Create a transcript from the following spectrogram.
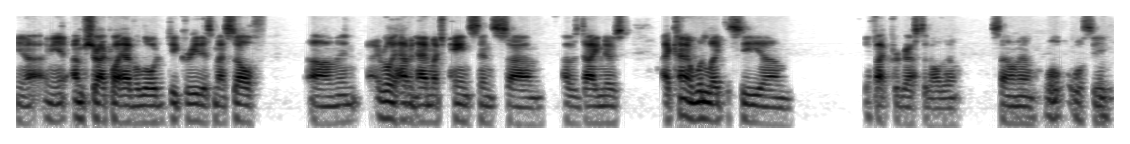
you know, I mean, I'm sure I probably have a low degree of this myself, um, and I really haven't had much pain since um, I was diagnosed. I kind of would like to see um, if I progressed at all, though. So I don't know. We'll, we'll see.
